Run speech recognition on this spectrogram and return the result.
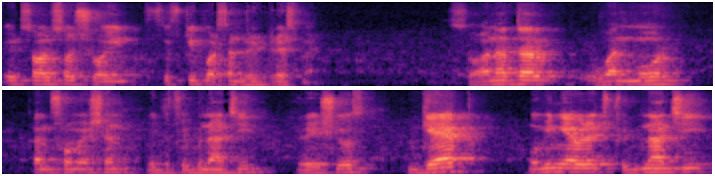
it's also showing 50% retracement. So another one more confirmation with the Fibonacci ratios. Gap moving average, Fibonacci,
